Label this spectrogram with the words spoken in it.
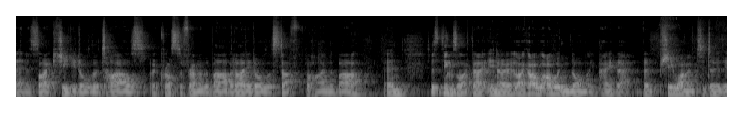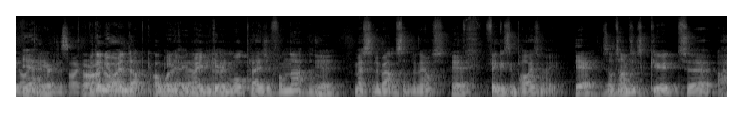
And it's like she did all the tiles across the front of the bar, but I did all the stuff behind the bar. And just things like that, you know, like I, I wouldn't normally paint that, but she wanted to do the Yeah. idea, and it's like, all but right, then you'll I'll- end up, I'll you know, out, maybe yeah. getting more pleasure from that than yeah, messing about on something else. yeah, Fingers and pies, mate. yeah, Sometimes it's good to, uh,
